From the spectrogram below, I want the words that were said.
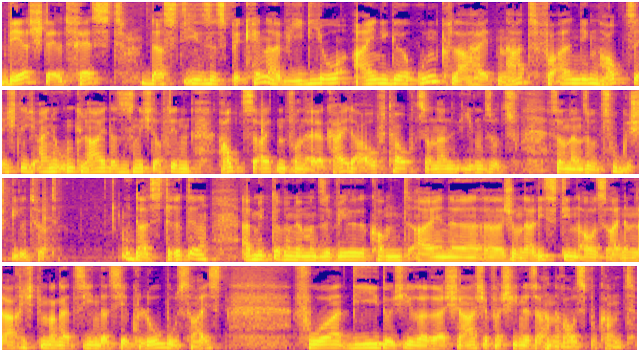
Der stellt fest, dass dieses Bekennervideo einige Unklarheiten hat, vor allen Dingen hauptsächlich eine Unklarheit, dass es nicht auf den Hauptseiten von Al-Qaida auftaucht, sondern ebenso, sondern so zugespielt wird. Und als dritte Ermittlerin, wenn man so will, kommt eine äh, Journalistin aus einem Nachrichtenmagazin, das hier Globus heißt, vor, die durch ihre Recherche verschiedene Sachen rausbekommt.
